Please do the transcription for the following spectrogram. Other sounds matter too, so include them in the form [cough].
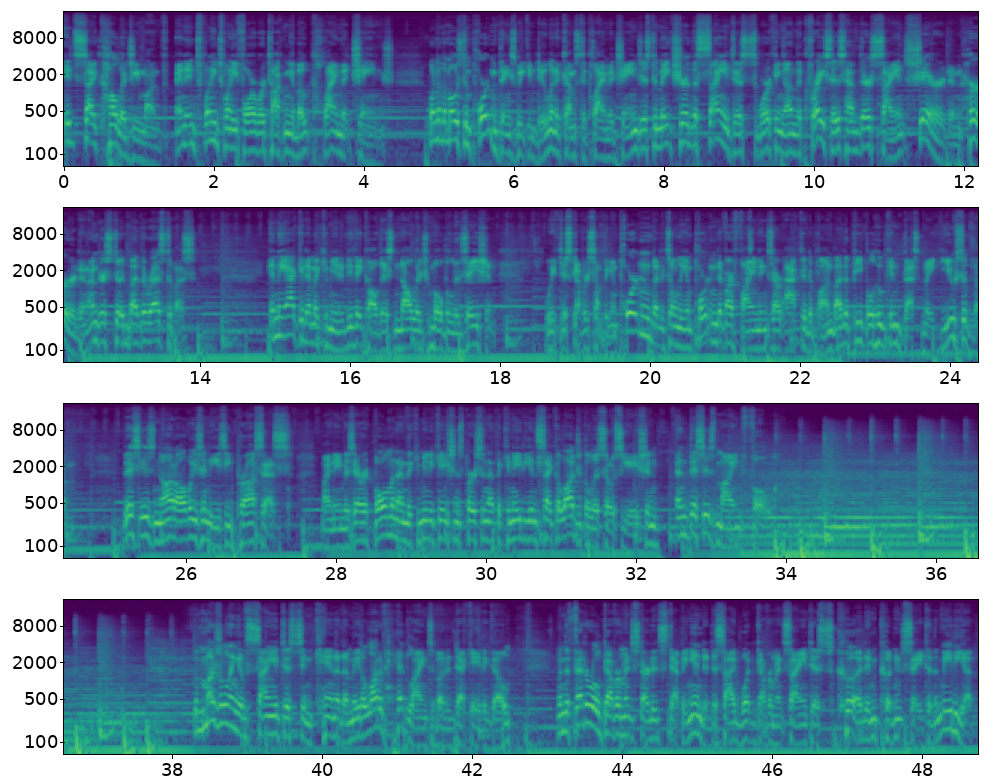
It's Psychology Month, and in 2024, we're talking about climate change. One of the most important things we can do when it comes to climate change is to make sure the scientists working on the crisis have their science shared and heard and understood by the rest of us. In the academic community, they call this knowledge mobilization. We've discovered something important, but it's only important if our findings are acted upon by the people who can best make use of them. This is not always an easy process. My name is Eric Bowman. I'm the communications person at the Canadian Psychological Association, and this is Mindful. The muzzling of scientists in Canada made a lot of headlines about a decade ago when the federal government started stepping in to decide what government scientists could and couldn't say to the media.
